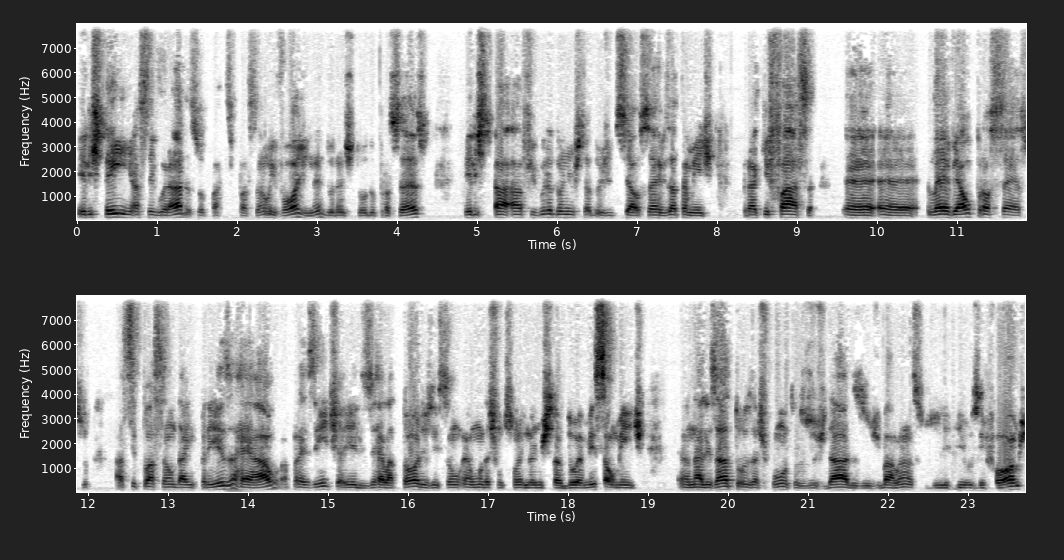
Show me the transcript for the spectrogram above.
eles têm assegurado a sua participação e voz né, durante todo o processo. Eles, a, a figura do administrador judicial serve exatamente para que faça, é, é, leve ao processo a situação da empresa real, apresente a eles relatórios, e é uma das funções do administrador, é mensalmente analisar todas as contas, os dados, os balanços e, e os informes,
